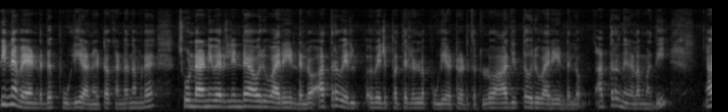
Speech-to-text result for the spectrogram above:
പിന്നെ വേണ്ടത് പുളിയാണ് കേട്ടോ. കണ്ട നമ്മുടെ ചൂണ്ടാണി വിരലിന്റെ ആ ഒരു വരയുണ്ടല്ലോ. അത്ര വലു വലിപ്പത്തിലുള്ള പുളിയാട്ടോ എടുത്തിട്ടുള്ളൂ. ആദ്യത്തെ ഒരു വരയുണ്ടല്ലോ. അത്ര നീളം മതി. ആ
